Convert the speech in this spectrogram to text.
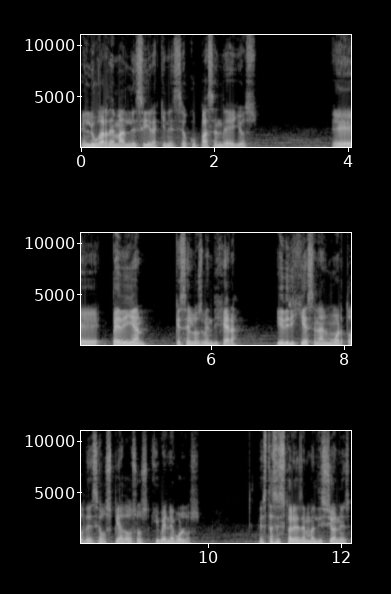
en lugar de maldecir a quienes se ocupasen de ellos, eh, pedían que se los bendijera y dirigiesen al muerto deseos piadosos y benévolos. Estas historias de maldiciones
